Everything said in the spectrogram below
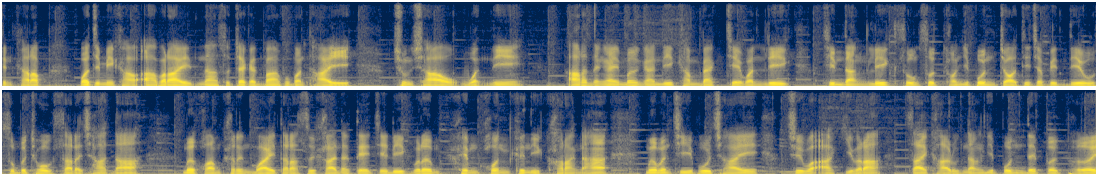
กันครับ ว่าจะมีข่าวอะไรน่าสนใจกันบ้างฟุตบอลไทย ช่วงเช้าวันนี้อารันยังไงเมื่องานนี้คัมแบ็กเจวันลีกทีมดังลีกสูงสุดของญี่ปุ่นจอดที่จะปิดดิวสุปโชคสารชาตินะ เมื่อความเคลื่อนไหวตลาดซื้อขายนักเตะเจลีกเริ่มเข้มข้นขึ้นอีกครั้งนะฮะ เมื่อบัญชีผู้ใช้ชื่อว่าอากิระสายข่าวลูกหนังญี่ปุ่นได้เปิดเผย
